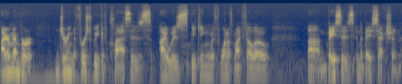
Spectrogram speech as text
I remember during the first week of classes, I was speaking with one of my fellow um, basses in the bass section,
